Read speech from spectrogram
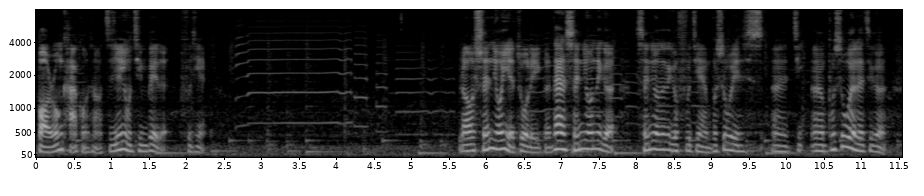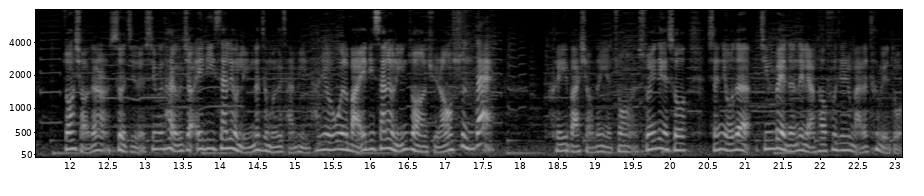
宝荣卡口上，直接用金贝的附件。然后神牛也做了一个，但神牛那个神牛的那个附件不是为呃金呃不是为了这个。装小灯设计的，是因为它有个叫 AD 三六零的这么一个产品，它就为了把 AD 三六零装上去，然后顺带可以把小灯也装了。所以那个时候神牛的金贝的那两套附件就买的特别多。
